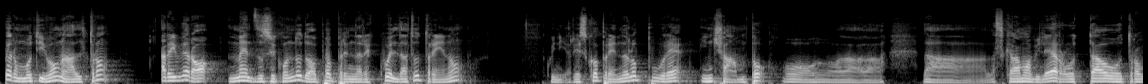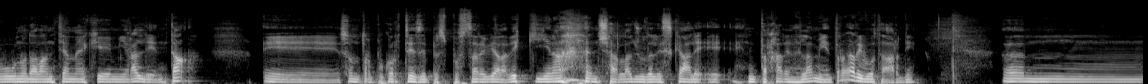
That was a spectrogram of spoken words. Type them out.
per un motivo o un altro arriverò mezzo secondo dopo a prendere quel dato treno quindi riesco a prenderlo oppure inciampo o la, la, la, la scala mobile è rotta o trovo uno davanti a me che mi rallenta e sono troppo cortese per spostare via la vecchina, lanciarla giù dalle scale e entrare nella metro e arrivo tardi. Um,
